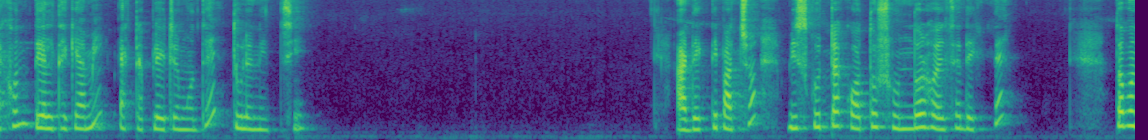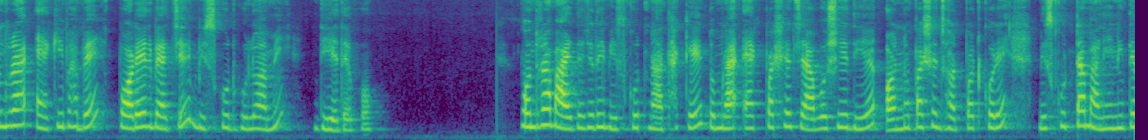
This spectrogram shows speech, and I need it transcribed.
এখন তেল থেকে আমি একটা প্লেটের মধ্যে তুলে নিচ্ছি। আর দেখতে পাচ্ছ বিস্কুটটা কত সুন্দর হয়েছে দেখতে। তো বন্ধুরা, একইভাবে পরের ব্যাচের বিস্কুটগুলো আমি দিয়ে দেব। বন্ধুরা, বাড়িতে যদি বিস্কুট না থাকে, তোমরা এক পাশে চা বসিয়ে দিয়ে অন্য পাশে ঝটপট করে বিস্কুটটা বানিয়ে নিতে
